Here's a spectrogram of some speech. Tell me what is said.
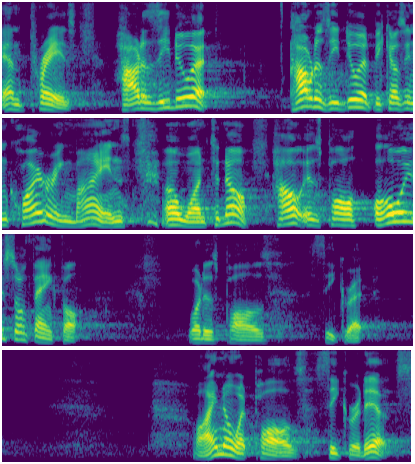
and praise. How does he do it? How does he do it? Because inquiring minds uh, want to know. How is Paul always so thankful? What is Paul's secret? Well, I know what Paul's secret is.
